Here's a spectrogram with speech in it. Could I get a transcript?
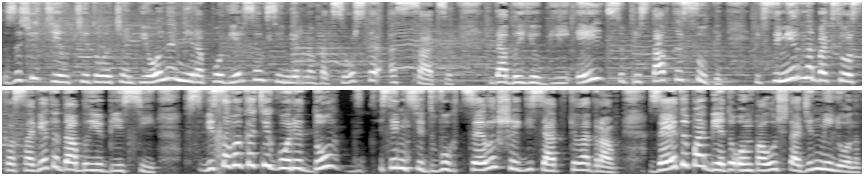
защитил титулы чемпиона мира по версиям Всемирной боксерской ассоциации WBA с приставкой «Супер» и Всемирного боксерского совета WBC в весовой категории до 72,6 кг. За эту победу он получит 1 миллион,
